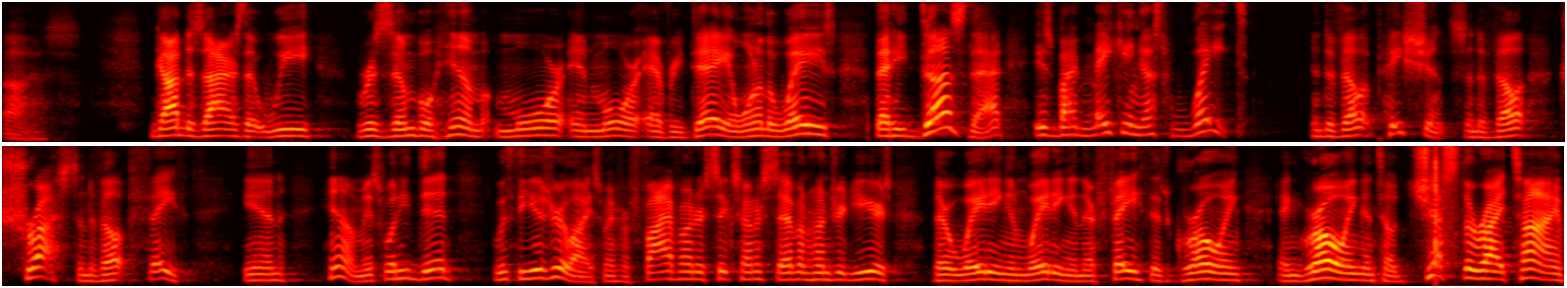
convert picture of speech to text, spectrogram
us. God desires that we resemble him more and more every day. And one of the ways that he does that is by making us wait and develop patience and develop trust and develop faith in him. It's what he did with the Israelites. Man, for 500, 600, 700 years, they're waiting and waiting, and their faith is growing and growing until just the right time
